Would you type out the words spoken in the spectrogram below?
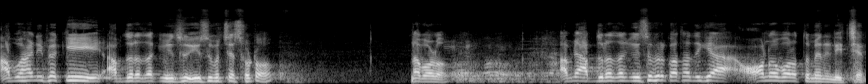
আবু হানিফা কি আব্দুর রাজাক ইউসুফ ইউসুফের চেয়ে ছোট? না বড়? আপনি আব্দুর রাজাক ইউসুফের কথা দেখে অনবরত মেনে নিচ্ছেন।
